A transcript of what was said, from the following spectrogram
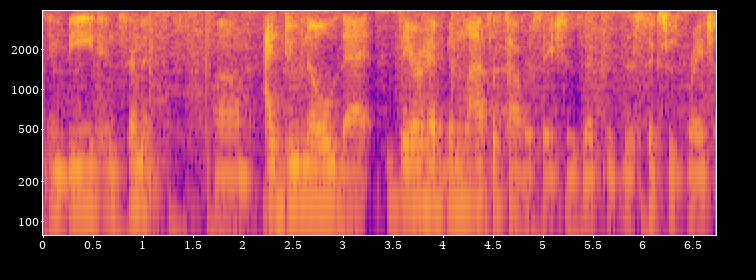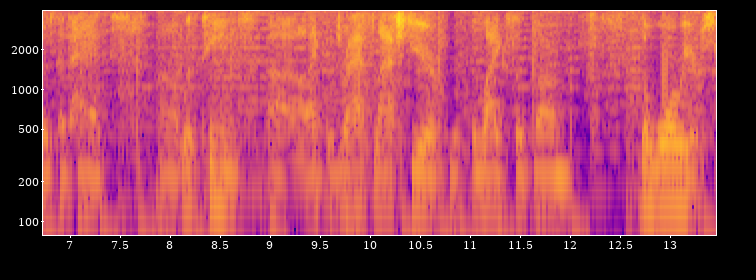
Embiid and Simmons. Um, I do know that there have been lots of conversations that the, the Sixers brain trust have had uh, with teams uh, like the draft last year with the likes of um, the Warriors.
